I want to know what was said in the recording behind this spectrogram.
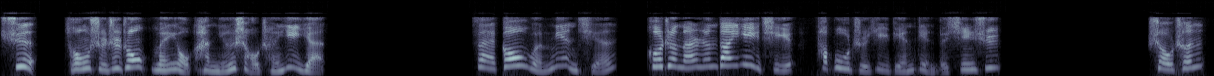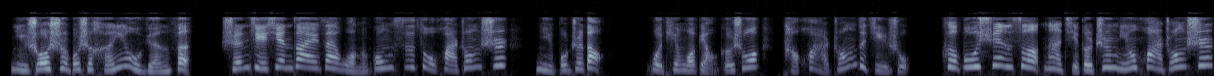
却从始至终没有看宁少臣一眼。在高文面前和这男人在一起，他不止一点点的心虚。少臣，你说是不是很有缘分？沈姐现在在我们公司做化妆师，你不知道。我听我表哥说，他化妆的技术可不逊色那几个知名化妆师。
